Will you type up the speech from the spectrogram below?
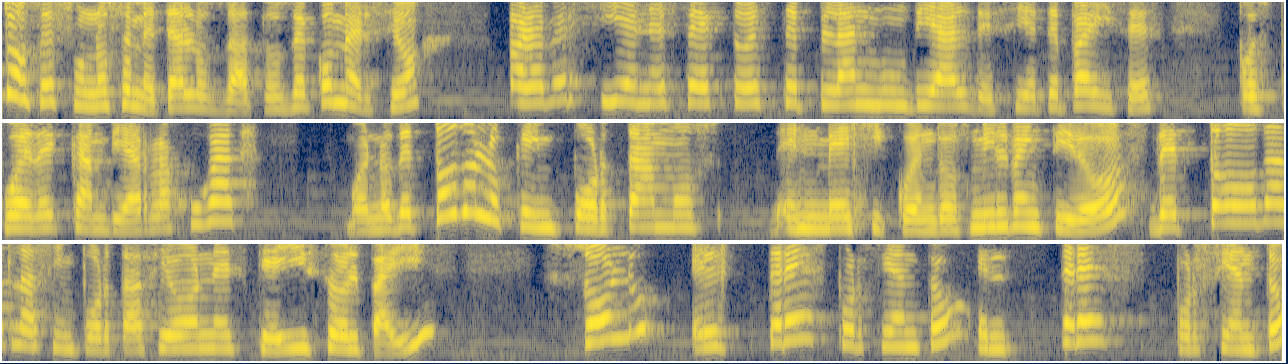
entonces uno se mete a los datos de comercio para ver si en efecto este plan mundial de siete países pues puede cambiar la jugada. Bueno, de todo lo que importamos en México en 2022, de todas las importaciones que hizo el país, solo el 3%, el 3%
